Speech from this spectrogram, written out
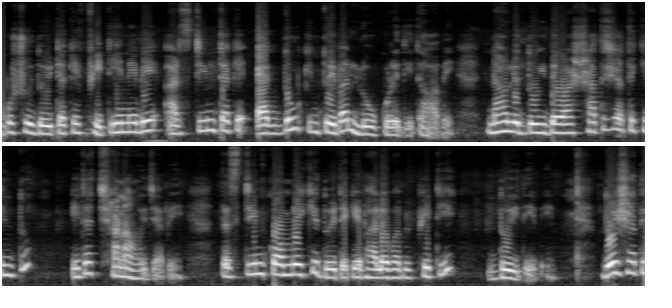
অবশ্যই দইটাকে ফেটিয়ে নেবে আর স্টিমটাকে একদম কিন্তু এবার লো করে দিতে হবে। না হলে দই দেওয়ার সাথে সাথে কিন্তু এটা ছানা হয়ে যাবে। তা স্টিম কম রেখে দইটাকে ভালোভাবে ফেটিয়ে দই দেবে। দইয়ের সাথে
